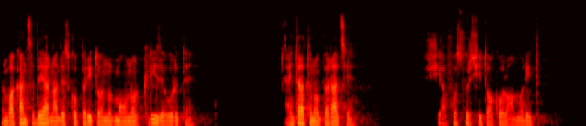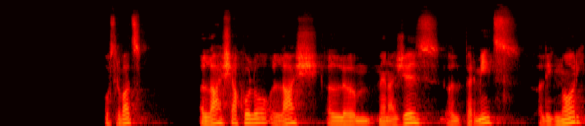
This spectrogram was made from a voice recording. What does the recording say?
În vacanță de iarnă a descoperit-o în urma unor crize urte. A intrat în operație și a fost sfârșitul acolo, a murit. Observați? Îl lași acolo, îl lași, îl menajezi, îl permiți, îl ignori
